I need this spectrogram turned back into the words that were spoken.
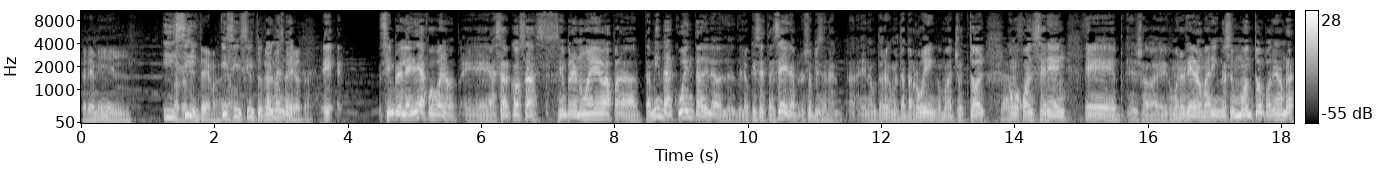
3000 Y 4.000 sí, temas, y digamos, sí, sí, totalmente. Eh, siempre la idea fue, bueno, eh, hacer cosas siempre nuevas para también dar cuenta de lo, de lo que es esta escena, pero yo pienso en, en autores como el Taper Rubín, como Hacho Stoll, Claro, como Juan sí. Serén, eh, qué sé yo, eh, como Aureliano Marín, no sé, un montón podría nombrar,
